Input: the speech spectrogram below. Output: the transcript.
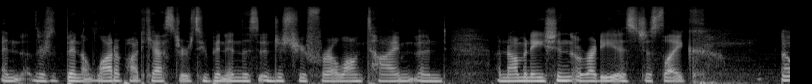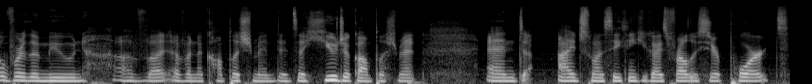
and there's been a lot of podcasters who've been in this industry for a long time and a nomination already is just like over the moon of a, of an accomplishment. It's a huge accomplishment. And i just want to say thank you guys for all this support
